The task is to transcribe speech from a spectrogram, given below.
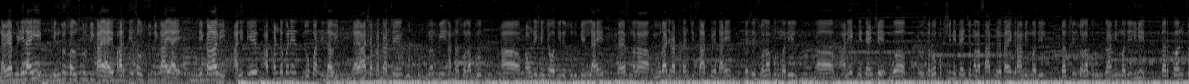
नव्या पिढीलाही हिंदू संस्कृती काय आहे भारतीय संस्कृती काय आहे ती कळावी आणि ते अखंडपणे जोपासली जावी. या- अशा प्रकारचे उपक्रम मी आता सोलापूर फाउंडेशनच्या वतीने सुरू केलेले आहे त्यास मला युवराज राठोडांची साथ मिळत आहे. तसेच सोलापूरमधील अनेक नेत्यांचे व सर्वपक्षी नेत्यांचे मला साथ मिळत आहे. ग्रामीणमधील दक्षिण सोलापूर ग्रामीणमधीलही सरपंच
